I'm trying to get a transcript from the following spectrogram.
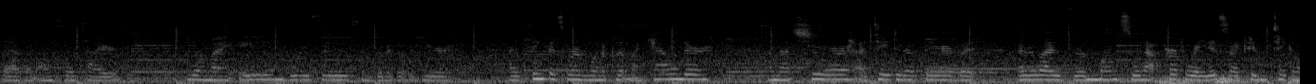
spasm. I'm so tired. Put on my alien voices. I'm gonna go over here. I think that's where I want to put my calendar. I'm not sure. I taped it up there, but I realized the months were not perforated, so I couldn't take them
